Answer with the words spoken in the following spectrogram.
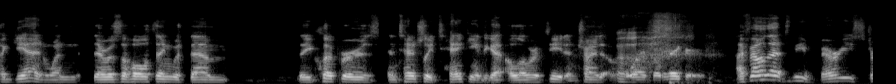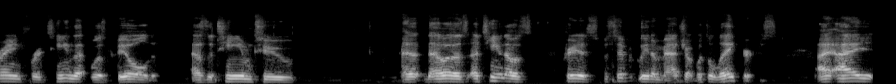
again when there was the whole thing with them, the Clippers intentionally tanking to get a lower seed and trying to avoid the Lakers. I found that to be very strange for a team that was billed as a team to uh, that was a team that was created specifically to match up with the Lakers. I, I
